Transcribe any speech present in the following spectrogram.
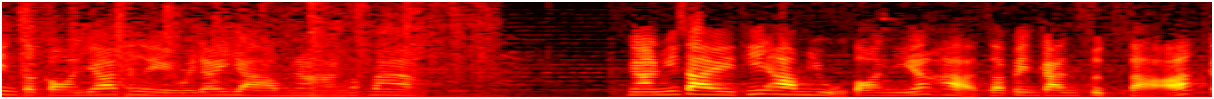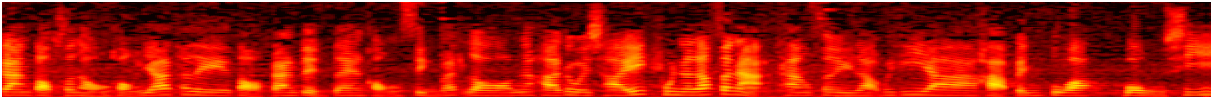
ดินตะกอนหญ้าทะเลไว้ได้ยาวนานมากๆ งานวิจัยที่ทำอยู่ตอนนี้ค่ะ จะเป็นการศึกษาการตอบสนองของหญ้าทะเลต่อการเปลี่ยนแปลงของสิ่งแวดล้อมนะคะ โดยใช้คุณลักษณะทางสรีรวิทยาค่ะ เป็นตัวบ่งชี้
